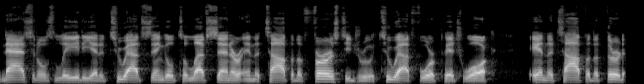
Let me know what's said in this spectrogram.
Nationals lead. He had a two out single to left center in the top of the first. He drew a two out four pitch walk in the top of the third.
